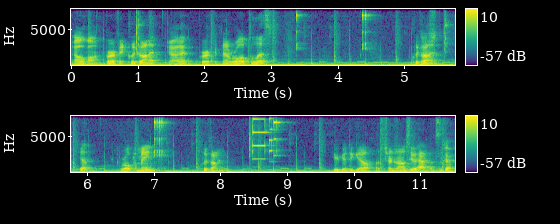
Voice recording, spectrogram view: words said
Elevon. Perfect. Click on it. Got it. Perfect. Now roll up to list. Click on it. Yep. Roll up to main. Click on it. You're good to go. Let's turn it on and see what happens. Okay.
